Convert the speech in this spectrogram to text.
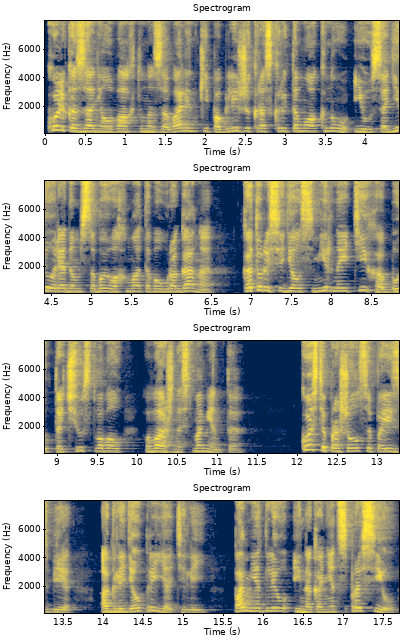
Колька занял вахту на заваленке поближе к раскрытому окну и усадил рядом с собой лохматого урагана – который сидел смирно и тихо, будто чувствовал важность момента. Костя прошелся по избе, оглядел приятелей, помедлил и, наконец, спросил,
